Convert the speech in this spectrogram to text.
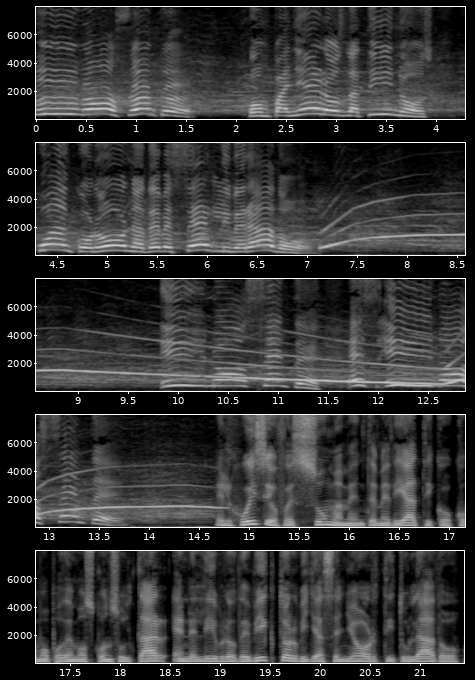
inocente. Compañeros latinos, Juan Corona debe ser liberado. Inocente, es inocente. El juicio fue sumamente mediático, como podemos consultar en el libro de Víctor Villaseñor titulado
